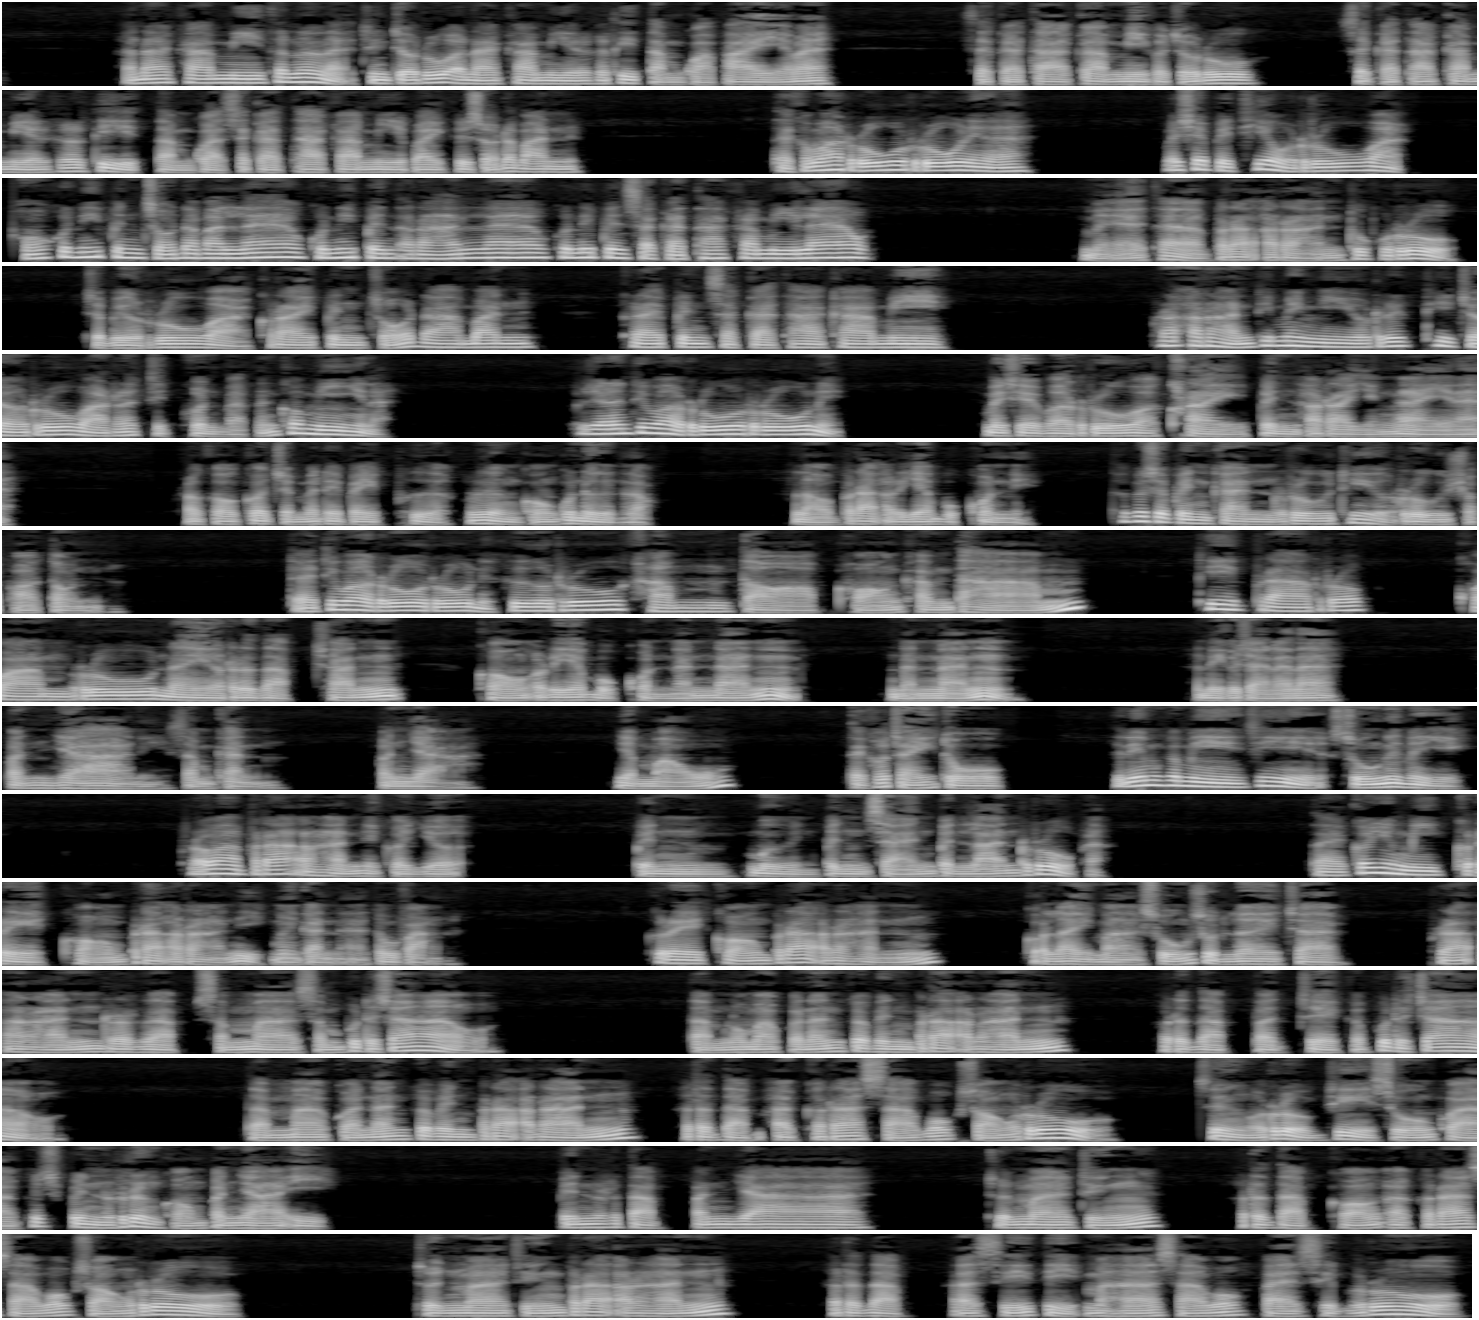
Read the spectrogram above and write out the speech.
อนาคามีเท่านั้นแหละ จึงจะรู้อนาคามีแล้วก็ที่ต่ำกว่าไปใช่ไหมสกทาคามีก็จะรู้สกทาคามีแล้วก็ที่ต่ำกว่าสกทาคามีไปคือโสดาบันแต่คำว่ารู้รู้เนี่ยนะ ไม่ใช่ไปเที่ยวรู้ว่าโอ้คนนี้เป็นโสดาบันแล้ว คนนี้เป็นอรหันต์แล้ว คนนี้เป็นสกทาคามีแล้ว แม้ถ้าพระอรหันต์ทุกรูป จะไปรู้ว่าใครเป็นโสดาบัน ใครเป็นสกทาคามี พระอรหันต์ที่ไม่มีฤทธิ์ที่จะรู้วาระจิตคนแบบนั้นก็มีนะเพราะฉะนั้นที่ว่ารู้รู้เนี่ยไม่ใช่ว่ารู้ว่าใครเป็นอะไรยังไงนะเพราะเขาก็จะไม่ได้ไปเผือกเรื่องของคนอื่นหรอก เหล่าพระอริยบุคคลนี่เขาก็จะเป็นการรู้ที่รู้เฉพาะตน แต่ที่ว่ารู้รู้นี่คือรู้คำตอบของคำถาม ที่ปรารบความรู้ในระดับชั้นของอริยบุคคลนั้นๆ นั้น ๆ อันนี้ก็ใจแล้วนะ ปัญญานี่สำคัญ ปัญญา อย่าเหมา แต่เข้าใจให้ถูก ทีนี้มันก็มีที่สูงขึ้นมาอีก เพราะว่าพระอาหารหันต์นี่ก็เยอะ เป็นหมื่น เป็นแสน เป็นล้านรูปอะแต่ก็ยังมีเกรดของพระอาหารหันต์อีกเหมือนกันนะทุกฝัง เกรดของพระอาหารหันต์ ก็ไล่มาสูงสุดเลยจากพระอาหารหันต์ระดับสัมมาสัมพุทธเจ้า ต่ำลงมากว่านั้นก็เป็นพระอาหารหันต์ระดับปัจเจกพุทธเจ้า ต่ำมากว่านั้นก็เป็นพระอาหารหันต์ระดับอัครสาวกสองรูป ซึ่งรูปที่สูงกว่าก็จะเป็นเรื่องของปัญญาอีก เป็นระดับปัญญา จนมาถึงระดับของอัครสาวกสองรูป จนมาถึงพระอรหันต์ระดับ อสีติมหาสาวก 80 รูป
